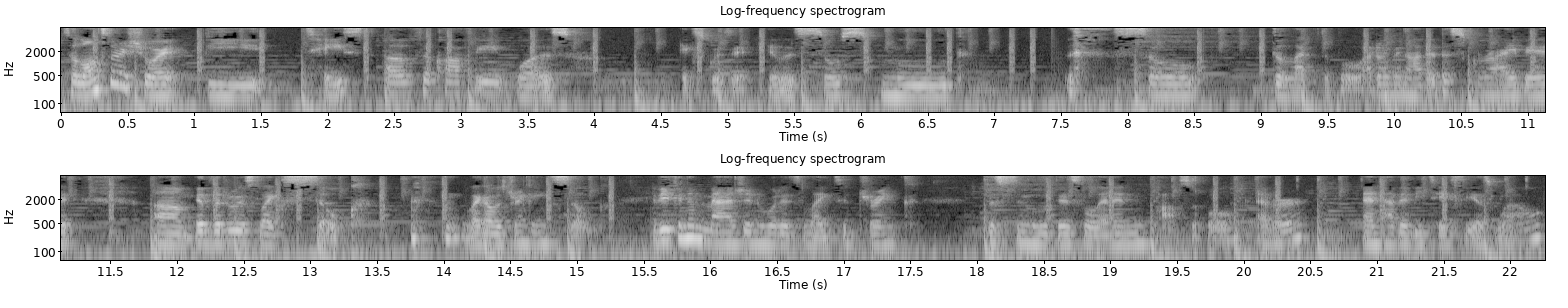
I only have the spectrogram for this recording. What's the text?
So long story short, the taste of the coffee was exquisite. It was so smooth, so delectable. I don't even know how to describe it. Um, it literally is like silk, like I was drinking silk. If you can imagine what it's like to drink the smoothest linen possible ever and have it be tasty as well,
